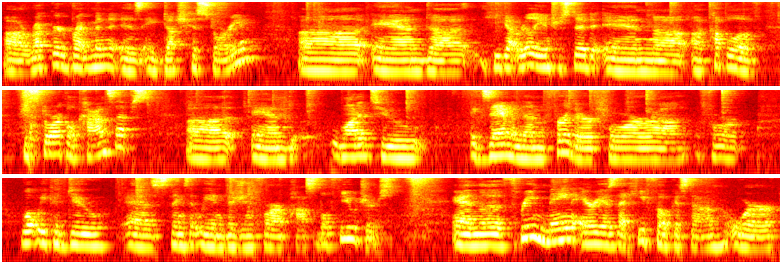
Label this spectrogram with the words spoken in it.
Uh, Rutger Bregman is a Dutch historian, uh, and uh, he got really interested in uh, a couple of historical concepts and wanted to examine them further for for what we could do as things that we envision for our possible futures. And the three main areas that he focused on were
